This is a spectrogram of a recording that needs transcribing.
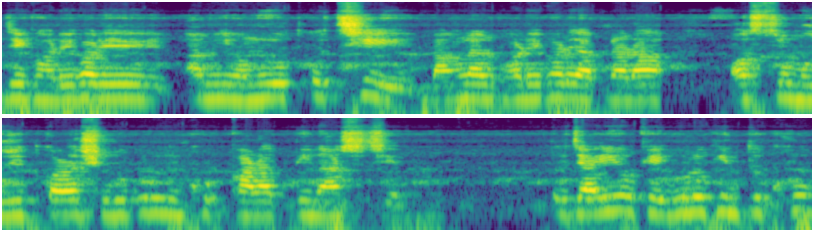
যে, ঘরে ঘরে আমি অনুরোধ করছি, বাংলার ঘরে ঘরে আপনারা অস্ত্র মজুত করা শুরু করুন, খুব খারাপ দিন আসছে। তো যাই হোক, এগুলো কিন্তু খুব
